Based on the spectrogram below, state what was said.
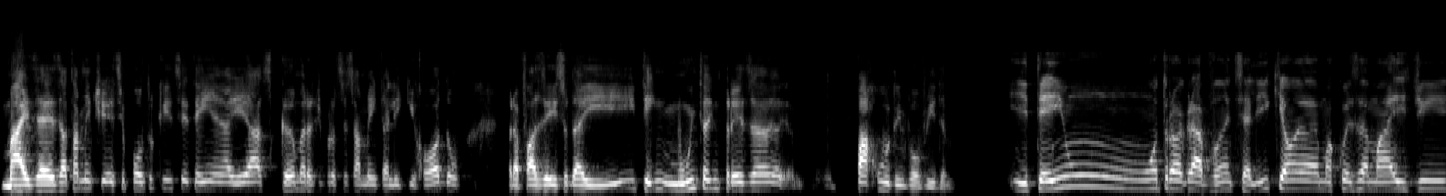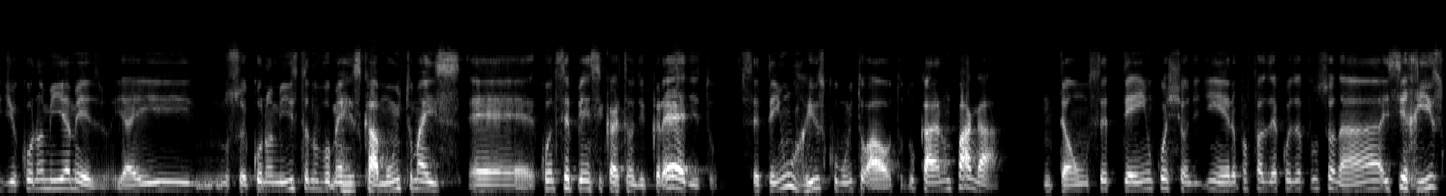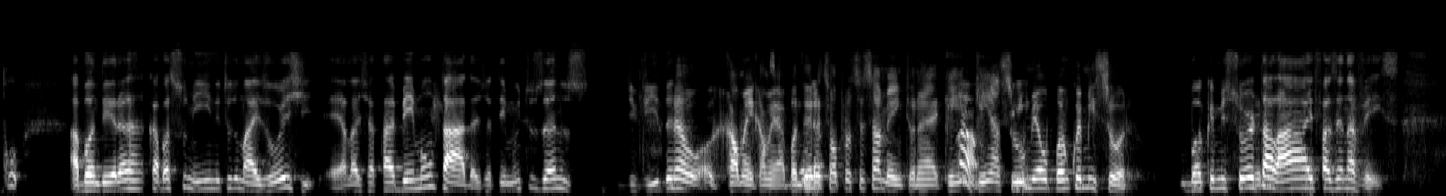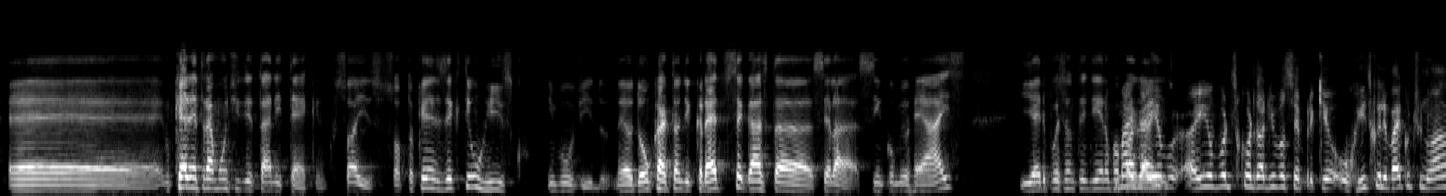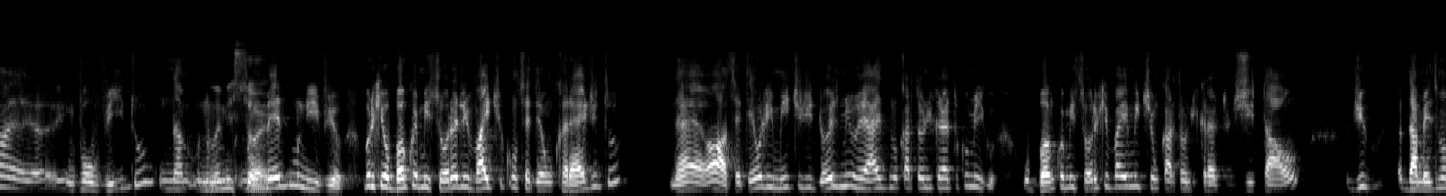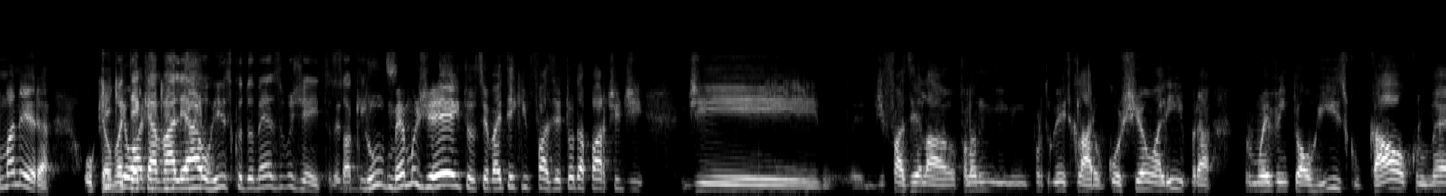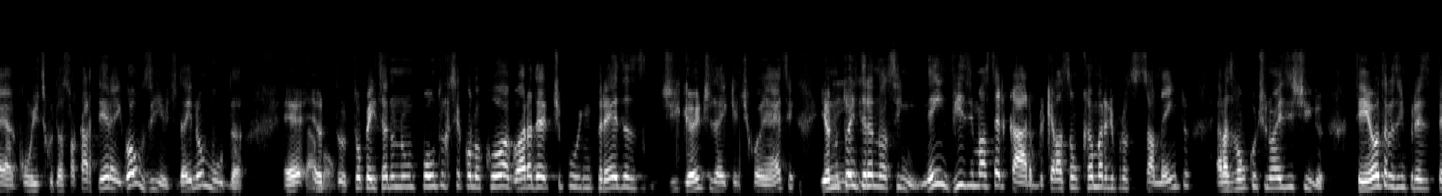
Mas é exatamente esse ponto que você tem aí as câmaras de processamento ali que rodam para fazer isso daí, e tem muita empresa parruda envolvida. E tem um outro agravante ali que é uma coisa mais de, de economia mesmo. E aí, não sou economista, não vou me arriscar muito, mas é, quando você pensa em cartão de crédito, você tem um risco muito alto do cara não pagar. Então, você tem um colchão de dinheiro para fazer a coisa funcionar. Esse risco a bandeira acaba sumindo e tudo mais. Hoje ela já está bem montada, já tem muitos anos de vida. Não, calma aí, calma aí. A bandeira é só processamento, né? Quem, quem assume sim. é o banco emissor. O banco emissor está lá e fazendo a vez. É... Não quero entrar muito em detalhe técnico, só isso. Só estou querendo dizer que tem um risco envolvido. Né? Eu dou um cartão de crédito, você gasta, sei lá, 5 mil reais e aí depois você não tem dinheiro para pagar aí isso. Eu, aí eu vou discordar de você, porque o risco ele vai continuar eh, envolvido na, no, no, emissor. no mesmo nível. Porque o banco emissor ele vai te conceder um crédito, né? Ó, você tem um limite de dois mil reais no cartão de crédito comigo. O banco emissor que vai emitir um cartão de crédito digital de, da mesma maneira. O que, então, que eu vou ter que avaliar que... o risco do mesmo jeito. Só que... Do mesmo jeito, você vai ter que fazer toda a parte de, de, de fazer lá, falando em, português, claro, o colchão ali para um eventual risco, cálculo, né, com o risco da sua carteira, igualzinho, isso daí não muda. É, tá eu tô pensando num ponto que você colocou agora, de, tipo, empresas gigantes aí que a gente conhece, e eu não tô entrando assim, nem Visa e Mastercard, porque elas são câmara de processamento, elas vão continuar existindo. Tem outras empresas de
